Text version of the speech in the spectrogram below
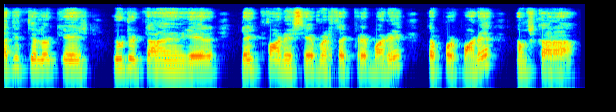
ಆದಿತ್ಯ ಲೋಕೇಶ್ ಯೂಟ್ಯೂಬ್ ಚಾನಲ್ಗೆ ಲೈಕ್ ಮಾಡಿ ಶೇರ್ ಮಾಡಿ ಸಬ್ಸ್ಕ್ರೈಬ್ ಮಾಡಿ ಸಪೋರ್ಟ್ ಮಾಡಿ. ನಮಸ್ಕಾರ.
